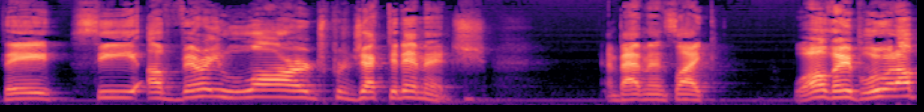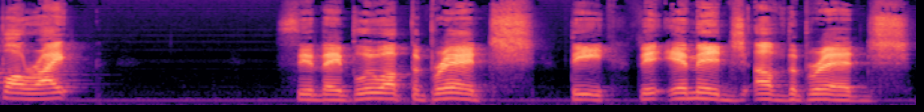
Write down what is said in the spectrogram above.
They see a very large projected image. And Batman's like, well, they blew it up all right. See, they blew up the bridge, the the image of the bridge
